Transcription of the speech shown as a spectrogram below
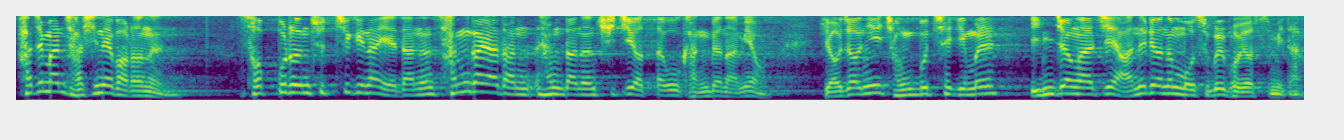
하지만 자신의 발언은 섣부른 추측이나 예단은 삼가야 한다는 취지였다고 강변하며 여전히 정부 책임을 인정하지 않으려는 모습을 보였습니다.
